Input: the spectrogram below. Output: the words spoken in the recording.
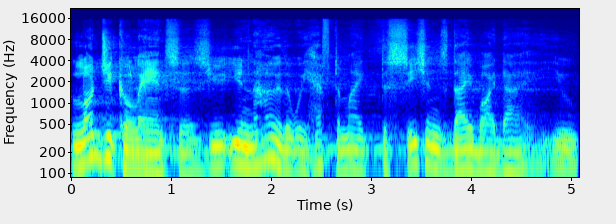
logical answers. You, you know that we have to make decisions day by day. You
